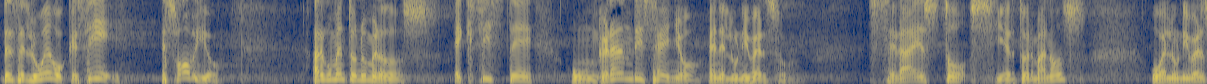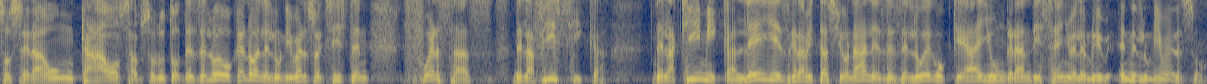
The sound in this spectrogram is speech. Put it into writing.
Desde luego que sí. Es obvio. Argumento número dos. Existe un gran diseño en el universo. ¿Será esto cierto, hermanos? ¿O el universo será un caos absoluto? Desde luego que no, en el universo existen fuerzas de la física, de la química, leyes gravitacionales. Desde luego que hay un gran diseño en el universo.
